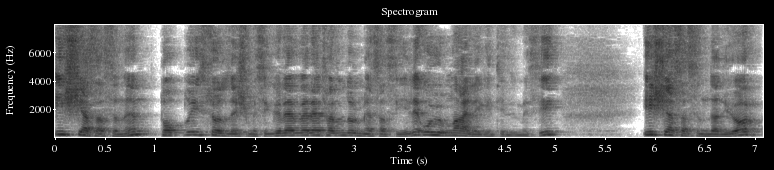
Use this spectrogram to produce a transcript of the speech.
İş yasasının toplu iş sözleşmesi, grev ve referandum yasası ile uyumlu hale getirilmesi. İş yasasında diyor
